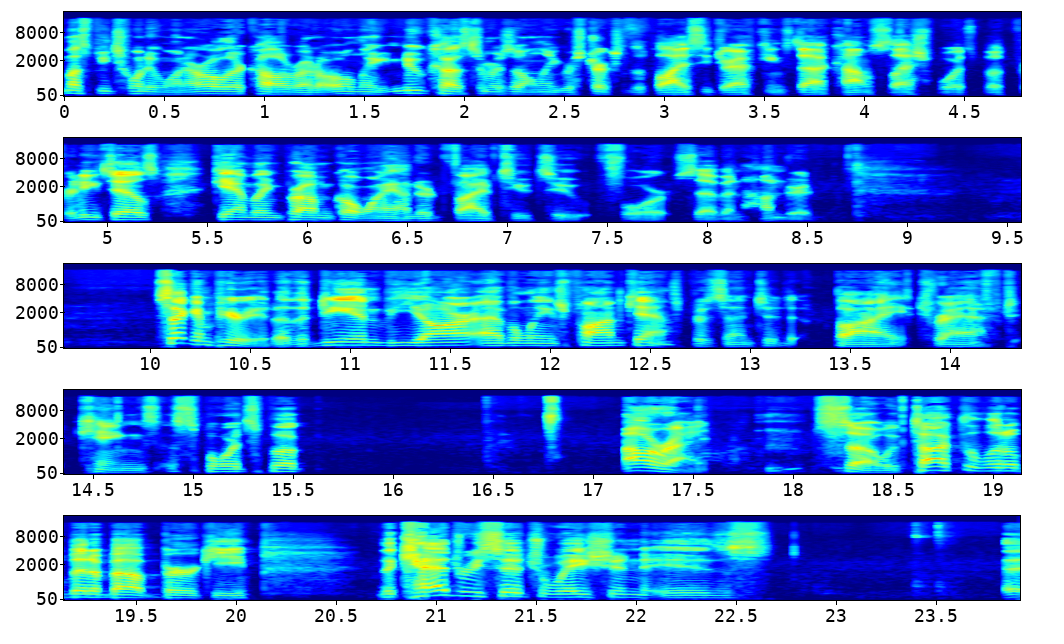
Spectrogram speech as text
Must be 21 or older, Colorado only, new customers only. Restrictions apply. See DraftKings.com slash sportsbook for details. Gambling problem, call 1-800-522-4700. Second period of the DNVR Avalanche podcast presented by DraftKings Sportsbook. All right. So we've talked a little bit about Berkey. The Kadri situation is uh,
